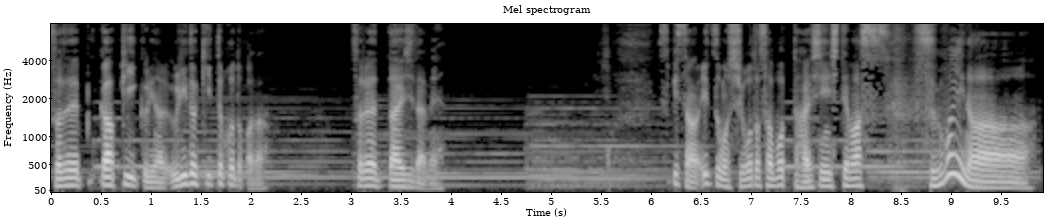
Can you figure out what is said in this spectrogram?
それがピークになる。売り時ってことかなそれは大事だね。スピさん、いつも仕事サボって配信してます。すごいなぁ。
